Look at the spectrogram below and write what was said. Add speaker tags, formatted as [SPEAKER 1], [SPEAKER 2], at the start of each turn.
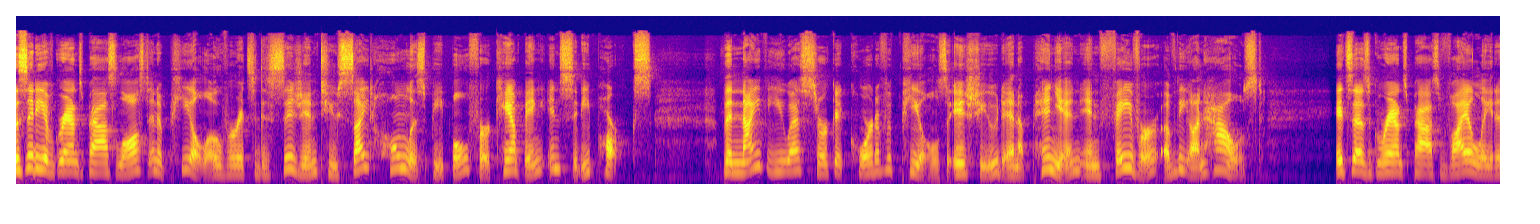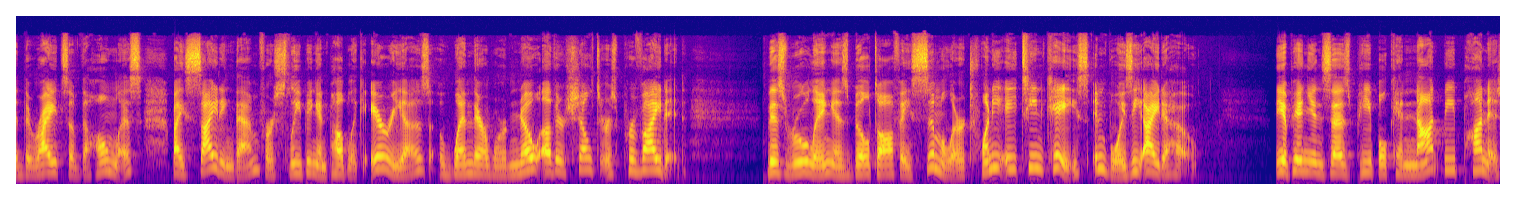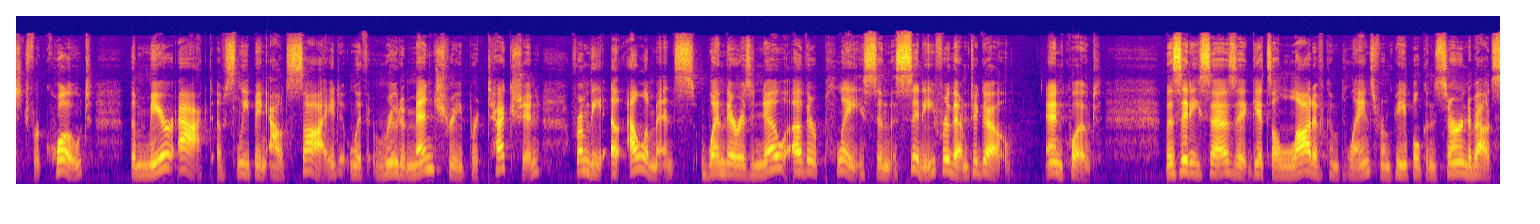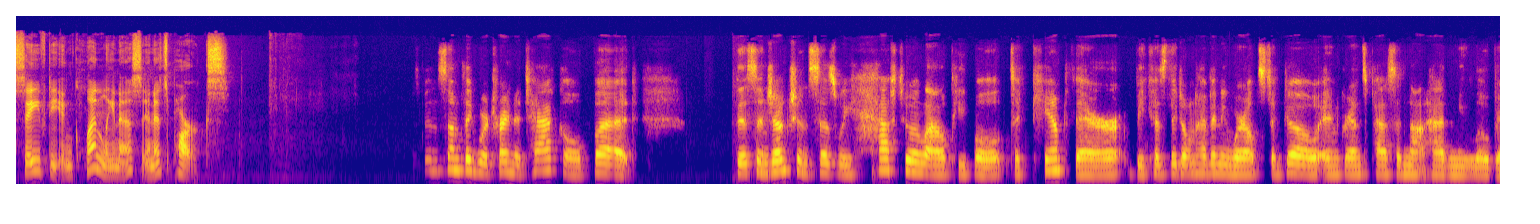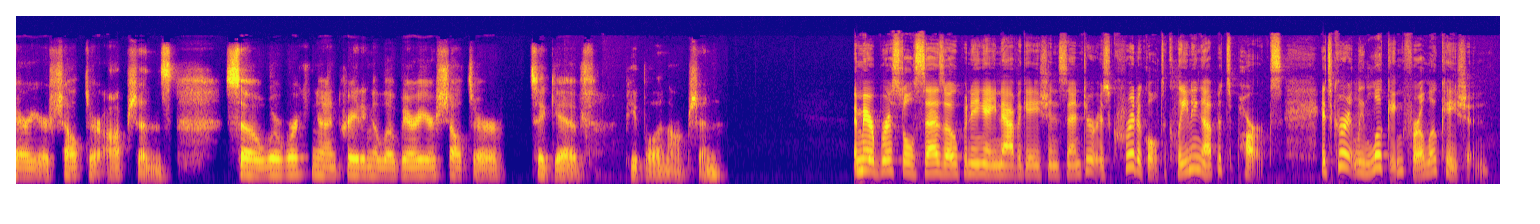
[SPEAKER 1] The city of Grants Pass lost an appeal over its decision to cite homeless people for camping in city parks. The Ninth U.S. Circuit Court of Appeals issued an opinion in favor of the unhoused. It says Grants Pass violated the rights of the homeless by citing them for sleeping in public areas when there were no other shelters provided. This ruling is built off a similar 2018 case in Boise, Idaho. The opinion says people cannot be punished for, quote, the mere act of sleeping outside with rudimentary protection from the elements when there is no other place in the city for them to go, end quote. The city says it gets a lot of complaints from people concerned about safety and cleanliness in its parks.
[SPEAKER 2] It's been something we're trying to tackle, but this injunction says we have to allow people to camp there because they don't have anywhere else to go and Grants Pass had not had any low barrier shelter options. So we're working on creating a low barrier shelter to give people an option.
[SPEAKER 1] Mayor Bristol says opening a navigation center is critical to cleaning up its parks. It's currently looking for a location.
